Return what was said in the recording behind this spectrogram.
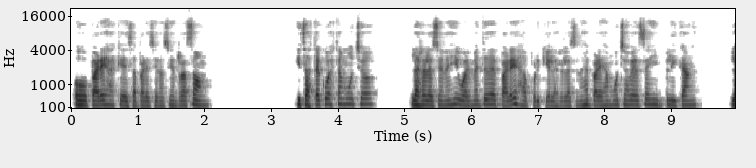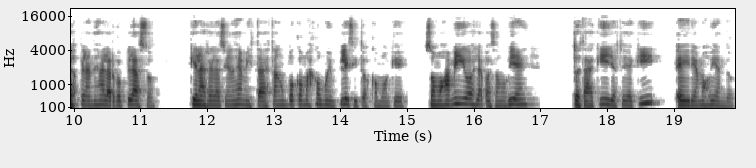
o parejas que desaparecieron sin razón, quizás te cuesta mucho las relaciones igualmente de pareja porque las relaciones de pareja muchas veces implican los planes a largo plazo que en las relaciones de amistad están un poco más como implícitos, como que somos amigos, la pasamos bien, tú estás aquí, yo estoy aquí e iremos viendo.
